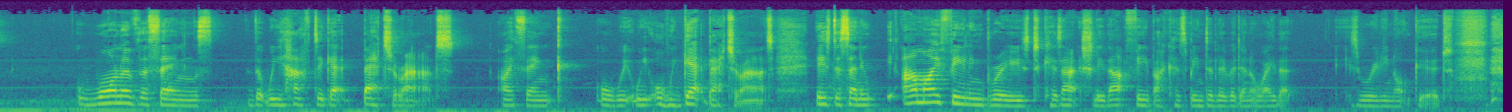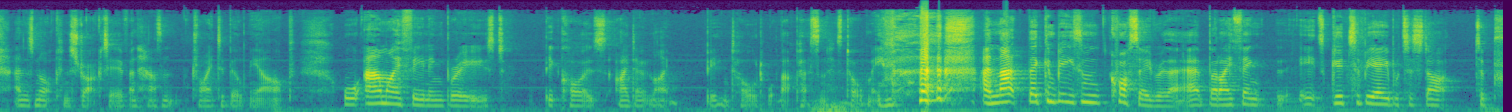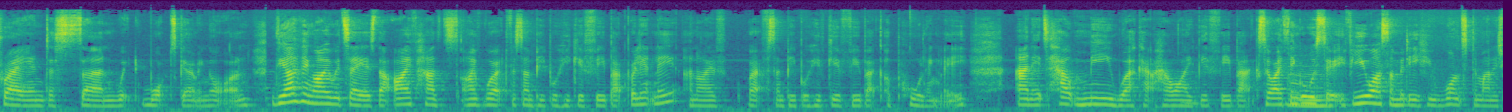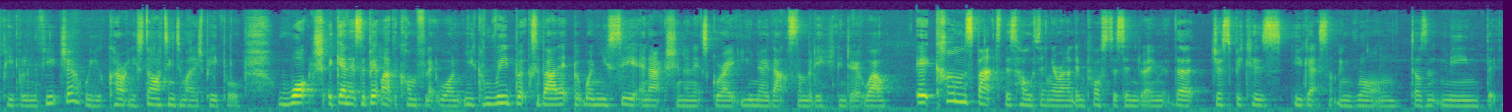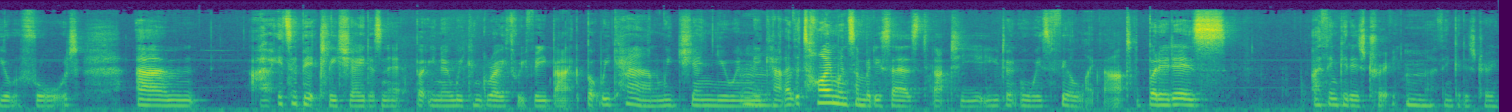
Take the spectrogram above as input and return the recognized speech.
one of the things that we have to get better at, I think, or we, we or we get better at is discerning am I feeling bruised because actually that feedback has been delivered in a way that is really not good and is not constructive and hasn't tried to build me up? Or am I feeling bruised because I don't like being told what that person has told me? and that there can be some crossover there, but I think it's good to be able to start to pray and discern what's going on. The other thing I would say is that I've had I've worked for some people who give feedback brilliantly and I've worked for some people who give feedback appallingly and it's helped me work out how I give feedback. So I think mm. also if you are somebody who wants to manage people in the future or you're currently starting to manage people, watch again it's a bit like the conflict one. You can read books about it but when you see it in action and it's great, you know that's somebody who can do it well it comes back to this whole thing around imposter syndrome that just because you get something wrong doesn't mean that you're a fraud. Um, it's a bit cliched, isn't it? But you know, we can grow through feedback, but we can, we genuinely mm. can. At the time when somebody says that to you, you don't always feel like that, but it is. I think it is true. Mm. I think it is true.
